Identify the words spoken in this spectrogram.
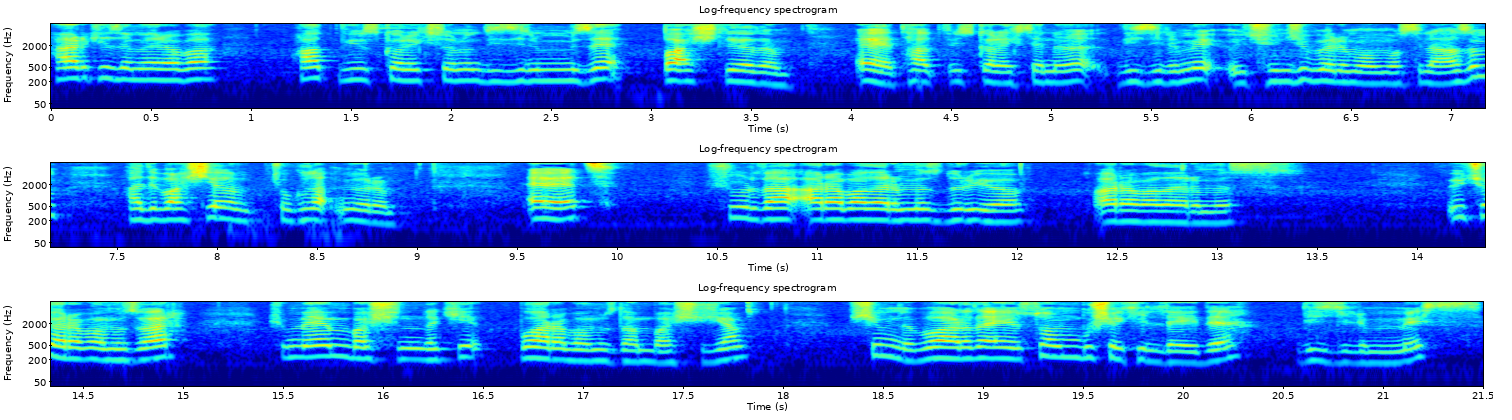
Herkese merhaba. Hot Wheels koleksiyonu dizilimimize başlayalım. Evet Hot Wheels koleksiyonu dizilimi 3. bölüm olması lazım. Hadi başlayalım. Çok uzatmıyorum. Evet. Şurada arabalarımız duruyor. Arabalarımız. 3 arabamız var. Şimdi en başındaki bu arabamızdan başlayacağım. Şimdi bu arada en son bu şekildeydi dizilimimiz.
